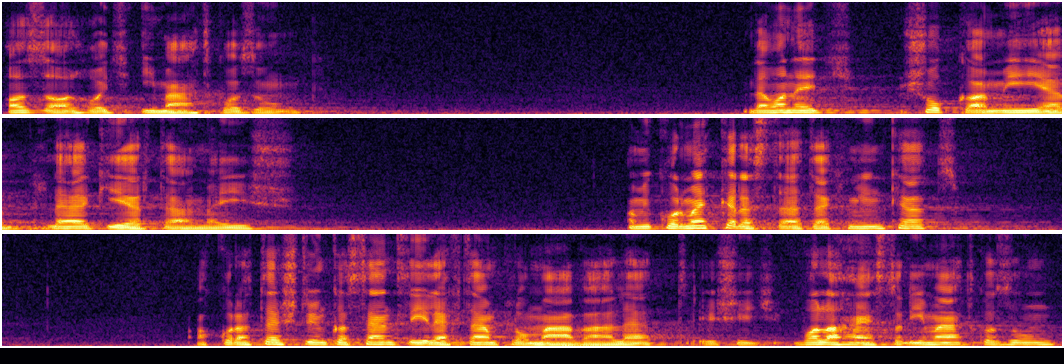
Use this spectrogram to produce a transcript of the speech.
azzal, hogy imádkozunk. De van egy sokkal mélyebb lelki értelme is. Amikor megkereszteltek minket, akkor a testünk a Szentlélek templomává lett, és így valahányszor imádkozunk,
